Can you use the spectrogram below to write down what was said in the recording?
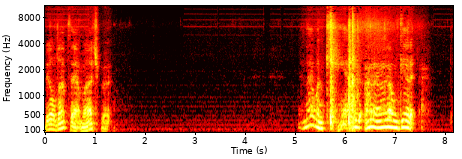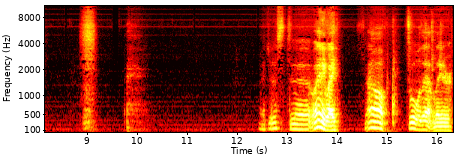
build up that much, but and that one can't, I, I don't get it. I just, uh, well anyway, I'll fool with that later.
